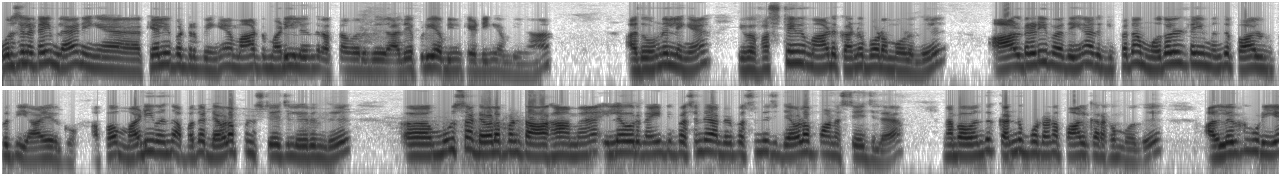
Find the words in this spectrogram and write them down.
ஒரு சில டைமில் நீங்கள் கேள்விப்பட்டிருப்பீங்க மாட்டு மடியிலேருந்து ரத்தம் வருது அது எப்படி அப்படின்னு கேட்டிங்க அப்படின்னா அது ஒன்றும் இல்லைங்க. இப்போ ஃபர்ஸ்ட் டைம் மாடு கண்ணு போடும் பொழுது ஆல்ரெடி பார்த்தீங்கன்னா அதுக்கு இப்போ தான் முதல் டைம் வந்து பால் உற்பத்தி ஆயிருக்கும். அப்போ மடி வந்து அப்போ தான் டெவலப்மெண்ட் ஸ்டேஜில் இருந்து முழுசாக டெவலப்மெண்ட் ஆகாமல் இல்லை ஒரு ninety percentage hundred percentage develop ஆன ஸ்டேஜில் நம்ம வந்து கண்ணு போட்டோன்னா பால் கறக்கும் போது அதில் இருக்கக்கூடிய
